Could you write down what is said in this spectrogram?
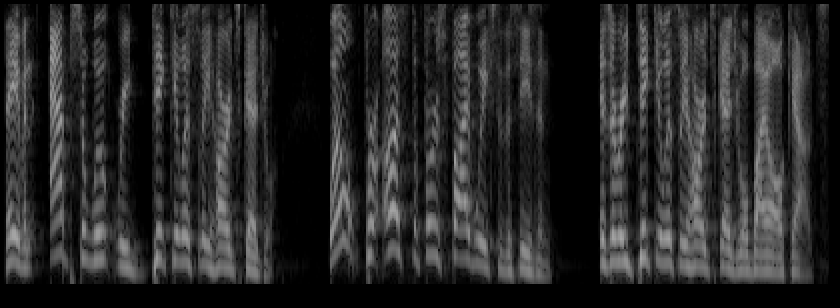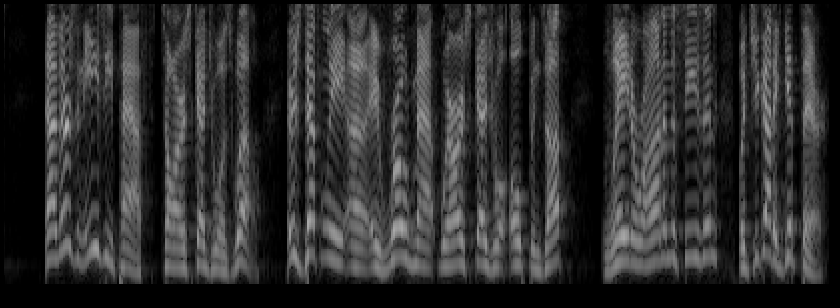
they have an absolute ridiculously hard schedule. Well, for us, the first five weeks of the season is a ridiculously hard schedule by all counts. Now, there's an easy path to our schedule as well there's definitely a, a roadmap where our schedule opens up later on in the season, but you got to get there.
